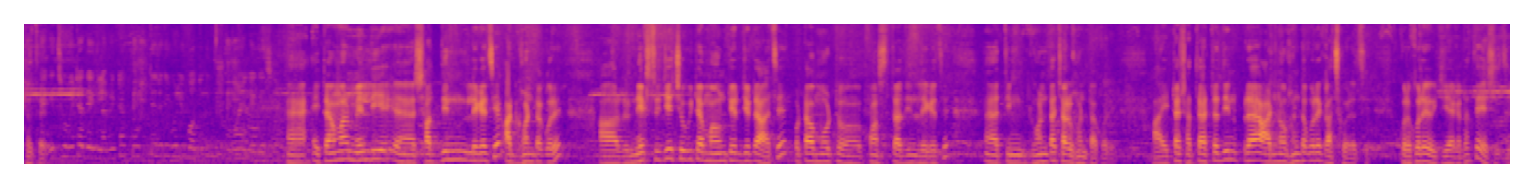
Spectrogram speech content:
সাথে হ্যাঁ এটা আমার মেনলি সাত দিন লেগেছে আট ঘণ্টা করে। আর নেক্সট যে ছবিটা মাউন্টের যেটা আছে ওটা মোট পাঁচটা দিন লেগেছে তিন ঘণ্টা চার ঘণ্টা করে। আর এটা সাত আটটা দিন প্রায় আট ন ঘণ্টা করে কাজ করেছে। করে করে ওই জায়গাটাতে এসেছে?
